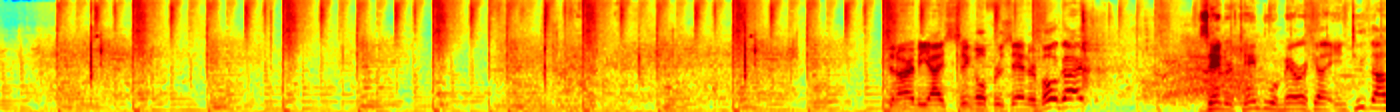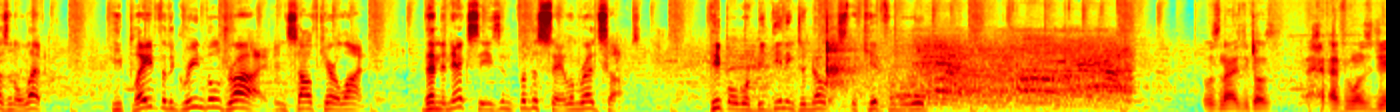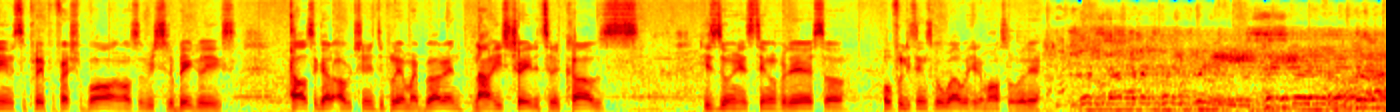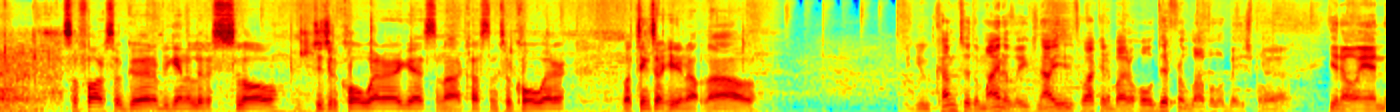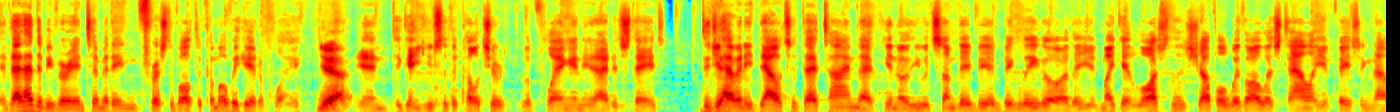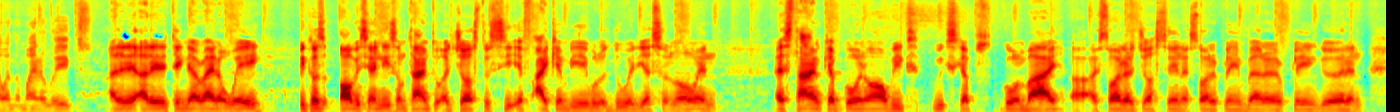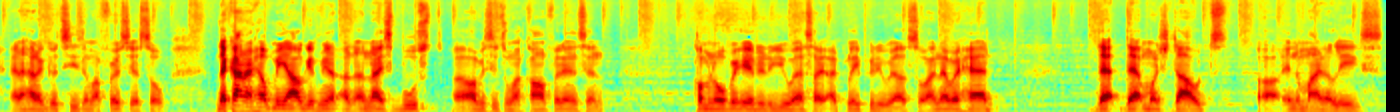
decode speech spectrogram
It's an RBI single for Xander Bogart. Xander came to America in 2011. He played for the Greenville Drive in South Carolina, then the next season for the Salem Red Sox. People were beginning to notice the kid from Aruba. It was nice because everyone's dream is to play professional ball and also reach to the big leagues. I also got an opportunity to play with my brother, and now he's traded to the Cubs. He's doing his thing over there, so hopefully things go well with him also over there. So far, so good. I began a little slow due to the cold weather, I guess. I'm not accustomed to the cold weather, but things are heating up now. When you come to the minor leagues, now you're talking about a whole different level of baseball. Yeah. You know, and that had to be very intimidating, first of all, to come over here to play. Yeah. And to get used to the culture of playing in the United States. Did you have any doubts at that time that you know you would someday be a big leaguer, or that you might get lost in the shuffle with all this talent you're facing now in the minor leagues? I didn't, I didn't think that right away because obviously I need some time to adjust to see if I can be able to do it, yes or no. And as time kept going on, weeks weeks kept going by, uh, I started adjusting. I started playing better, playing good, and and I had a good season my first year. So that kind of helped me out, give me a, a nice boost, uh, obviously to my confidence and coming over here to the U.S., I, I played pretty well. So I never had that that much doubt uh, in the minor leagues.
